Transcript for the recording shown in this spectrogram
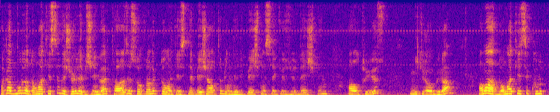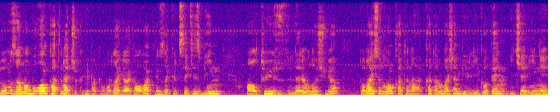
Fakat burada domateste de şöyle bir şey var. Taze sofralık domateste 5-6 bin dedik. 5800, 5600 mikrogram. Ama domatesi kuruttuğumuz zaman bu 10 katına çıkıyor. Bakın buradaki rakama baktığınızda 48 bin 600'lere ulaşıyor. Dolayısıyla 10 katına kadar ulaşan bir likopen içeriğini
